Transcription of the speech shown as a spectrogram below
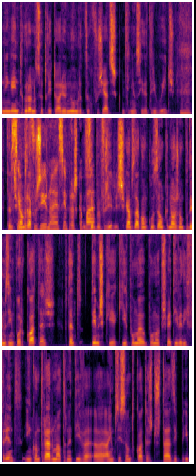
ninguém integrou no seu território o número de refugiados que lhe tinham sido atribuídos. Uhum. Portanto, sempre a, a fugir, não é? Sempre a escapar. Sempre a fugir. Chegámos à conclusão que nós não podemos impor cotas, portanto, temos que, que ir para uma, para uma perspectiva diferente, encontrar uma alternativa à, à imposição de cotas dos Estados e, e,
